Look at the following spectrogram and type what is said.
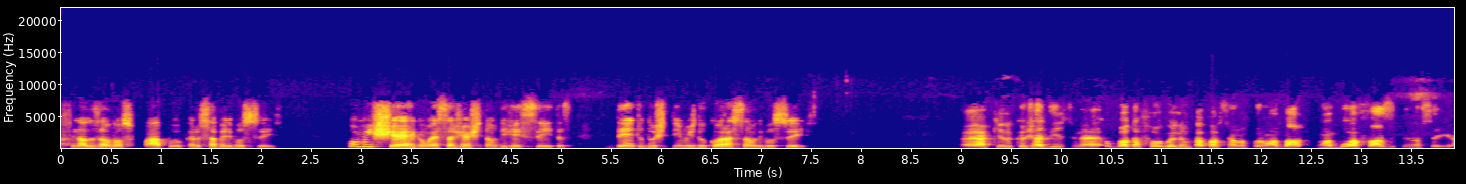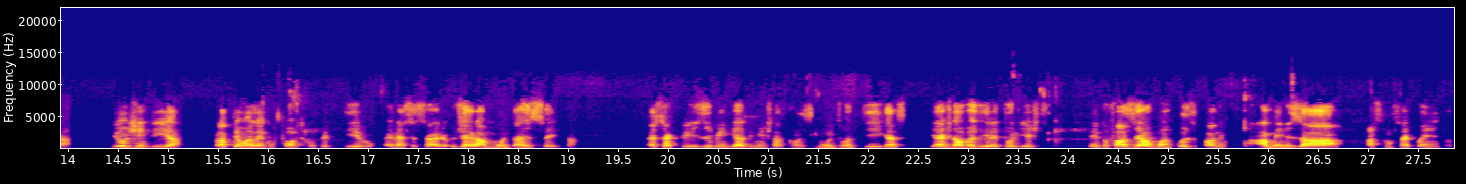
finalizar o nosso papo, eu quero saber de vocês. Como enxergam essa gestão de receitas dentro dos times do coração de vocês? É aquilo que eu já disse, né? O Botafogo ele não está passando por uma, uma boa fase financeira. E hoje em dia, para ter um elenco forte e competitivo, é necessário gerar muita receita. Essa crise vem de administrações muito antigas e as novas diretorias tentam fazer alguma coisa para amenizar as consequências,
